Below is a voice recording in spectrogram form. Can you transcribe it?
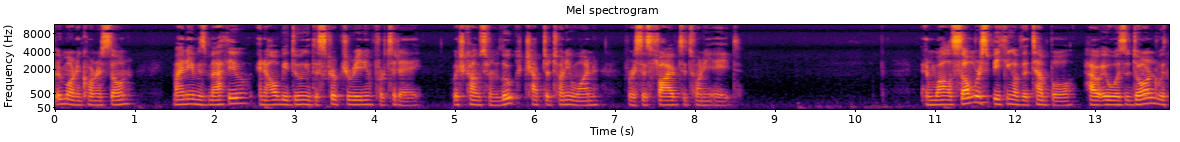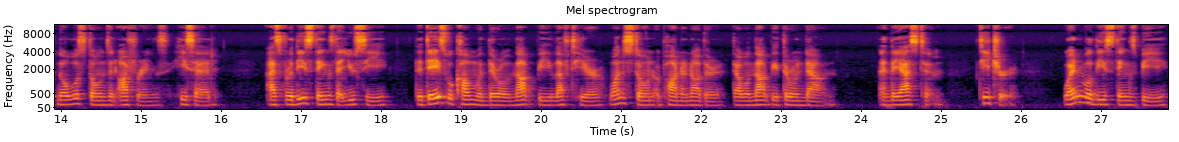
Good morning, Cornerstone. My name is Matthew, and I'll be doing the scripture reading for today, which comes from Luke chapter 21, verses 5 to 28. And while some were speaking of the temple, how it was adorned with noble stones and offerings, he said, As for these things that you see, the days will come when there will not be left here one stone upon another that will not be thrown down. And they asked him, Teacher, when will these things be,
